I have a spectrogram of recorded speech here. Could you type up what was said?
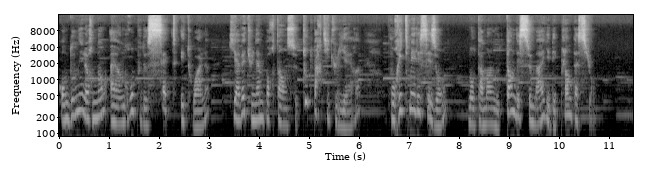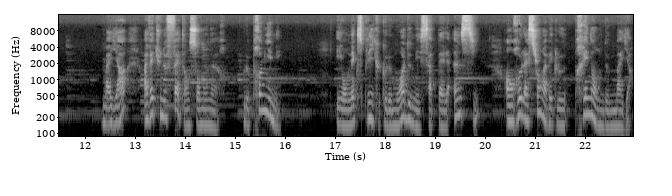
ont donné leur nom à un groupe de sept étoiles qui avait une importance toute particulière pour rythmer les saisons, notamment le temps des semailles et des plantations. Maya avait une fête en son honneur, le 1er mai. Et on explique que le mois de mai s'appelle ainsi en relation avec le prénom de Maya.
